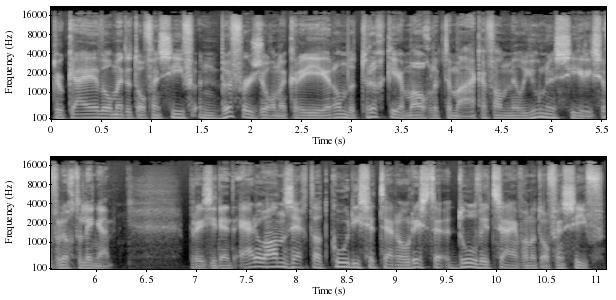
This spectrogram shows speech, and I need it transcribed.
Turkije wil met het offensief een bufferzone creëren om de terugkeer mogelijk te maken van miljoenen Syrische vluchtelingen. President Erdogan zegt dat Koerdische terroristen het doelwit zijn van het offensief.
